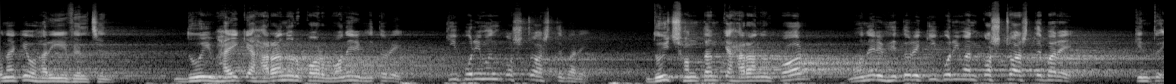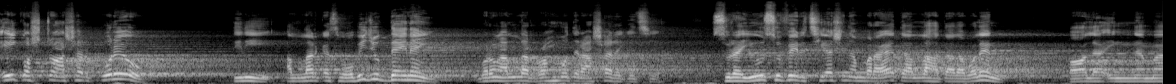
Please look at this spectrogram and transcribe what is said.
ওনাকেও হারিয়ে ফেলছেন। দুই ভাইকে হারানোর পর মনের ভিতরে কি পরিমাণ কষ্ট আসতে পারে? দুই সন্তানকে হারানোর পর মনের ভিতরে কি পরিমাণ কষ্ট আসতে পারে? কিন্তু এই কষ্ট আসার পরেও তিনি আল্লাহর কাছে অভিযোগ দেয় নাই বরং আল্লাহর রহমতের আশা রেখেছে সুরা ইউসুফের ছিয়াশি নম্বর আয়াতে আল্লাহ তালা বলেন قال إنما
